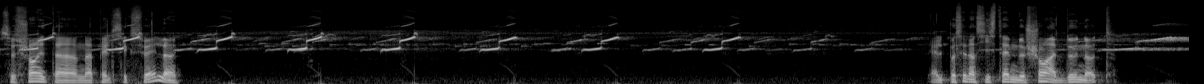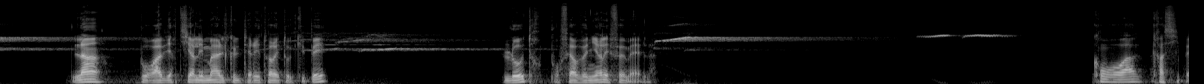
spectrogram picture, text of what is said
Ce chant est un appel sexuel Elle possède un système de chant à deux notes. L'un pour avertir les mâles que le territoire est occupé, l'autre pour faire venir les femelles. Conroa crassipes.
